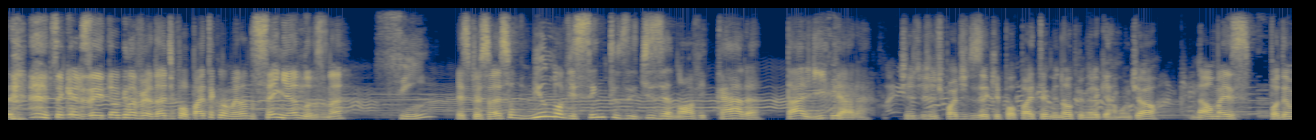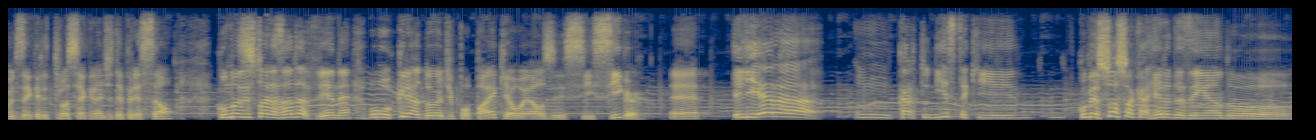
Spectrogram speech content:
você quer dizer então que na verdade Popeye está comemorando 100 anos, né? Sim. Esses personagens são 1919, cara. Tá ali, cara. A gente, a gente, pode dizer que Popeye terminou a Primeira Guerra Mundial? Não, mas podemos dizer que ele trouxe a Grande Depressão com umas histórias nada a ver, né? O criador de Popeye, que é o Elsie C. Seeger, é, ele era um cartunista que começou sua carreira desenhando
